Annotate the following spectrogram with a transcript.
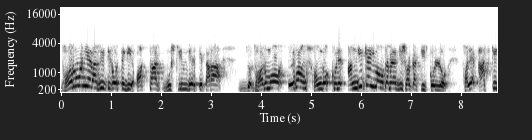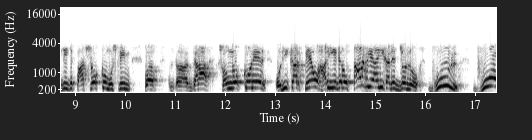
ধর্ম নিয়ে রাজনীতি করতে গিয়ে, অর্থাৎ মুসলিমদেরকে তারা ধর্ম এবং সংরক্ষণের আঙ্গিকেই মমতা ব্যানার্জি সরকার ঠিক করল। ফলে আজকে যে যে পাঁচ লক্ষ মুসলিম যারা সংরক্ষণের অধিকার পেয়েও হারিয়ে গেল তার বেআইনি কাজের জন্য ভুল, ভুয়ো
